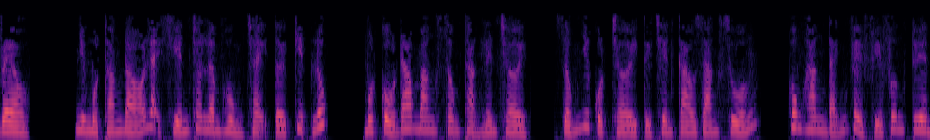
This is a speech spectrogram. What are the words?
Vèo! Nhưng một tháng đó lại khiến cho Lâm Hùng chạy tới kịp lúc, một cổ đao mang xông thẳng lên trời, giống như cột trời từ trên cao giáng xuống, hung hăng đánh về phía Vương Tuyên.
